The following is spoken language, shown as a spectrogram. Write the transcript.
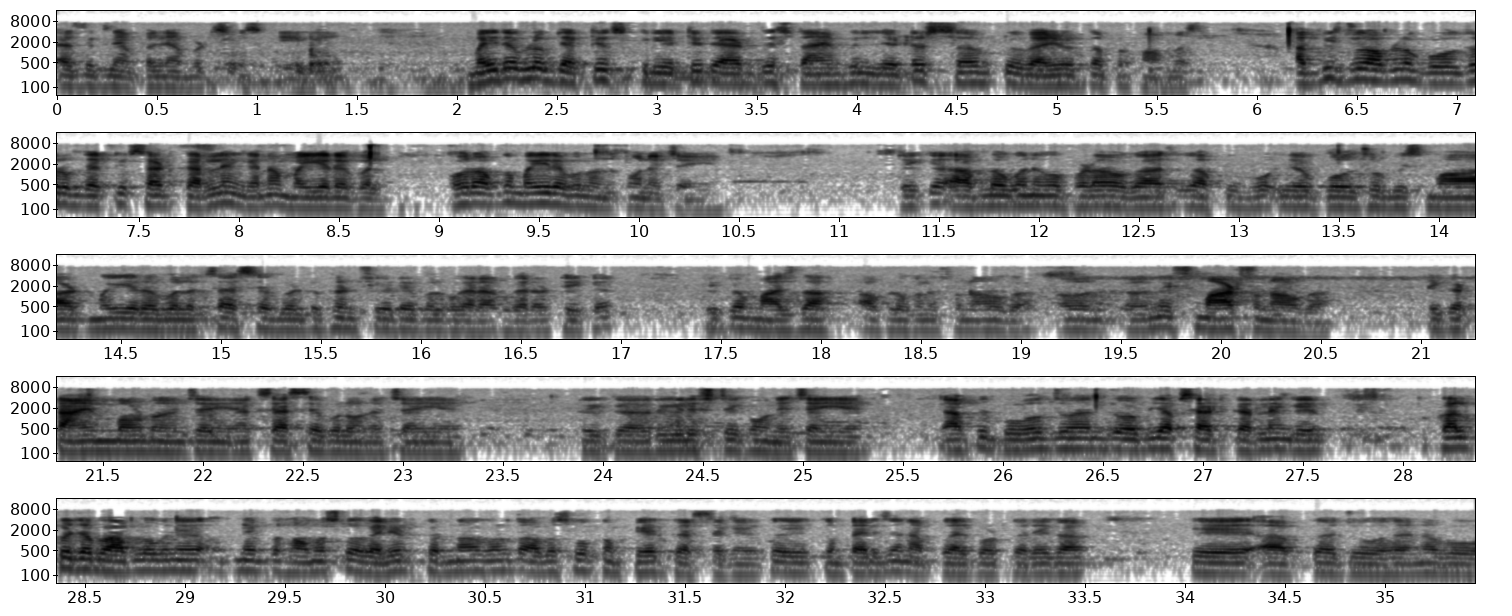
एज एग्जांपल यहाँ पर डिस्कस किए गए हैं. Measurable objectives created at this time will later serve to evaluate the performance अभी जो आप लोग गोल्स और ऑब्जेक्टिव सेट कर लेंगे ना मयरेबल और आपको मयरेबल होने चाहिए. ठीक है? आप लोगों ने वो पढ़ा होगा आपके जो गोल्स हो भी स्मार्ट मयरेबल एक्सेसिबल डिफ्रेंशिएटेबल वगैरह वगैरह, ठीक है? ठीक है, माजदा आप लोगों ने सुना होगा और नहीं स्मार्ट सुना होगा। ठीक है टाइम बाउंड होने चाहिए एक्सेसिबल होने चाहिए, ठीक है रियलिस्टिक होने चाहिए। आपके गोल जो हैं, जो अभी आप सेट कर लेंगे तो कल को जब आप लोगों ने अपने परफॉर्मेंस को वैल्यूट करना होगा तो आप उसको कंपेयर कर सकें कोई कंपैरिजन आपको हेल्प आउट करेगा कि आपका जो है ना वो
